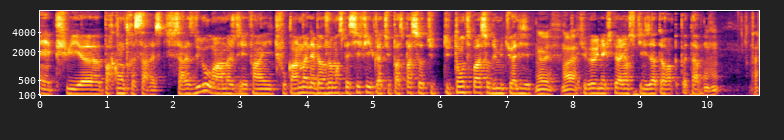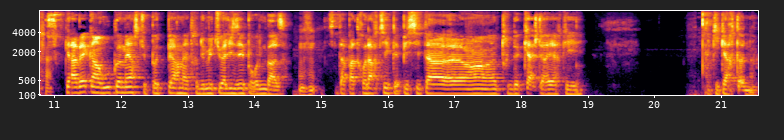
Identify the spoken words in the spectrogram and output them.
Et puis, euh, par contre, ça reste, ça reste du lourd. Hein. Moi, je dis, enfin, il te faut quand même un hébergement spécifique. Là, tu passes pas sur, tu, tu tentes pas sur du mutualisé. Oui, oui, ouais. Si tu veux une expérience utilisateur un peu potable. Fait. Qu'avec un WooCommerce, tu peux te permettre du mutualiser pour une base. Mhm. Si t'as pas trop d'articles et puis si t'as euh, un truc de cache derrière qui qui cartonne.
